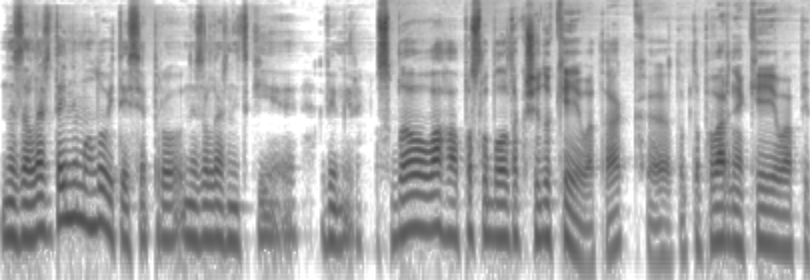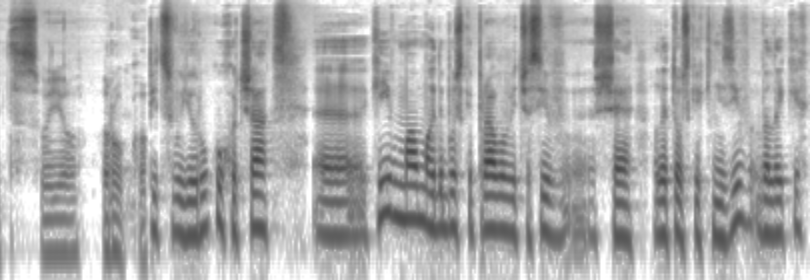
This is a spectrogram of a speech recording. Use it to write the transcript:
незалежні, та й не могло йтися про незалежницькі е, виміри. Особлива увага апостола була також і до Києва, так? Е, Тобто повернення Києва під свою руку. під свою руку. Хоча е, Київ мав Магдебурзьке право від часів е, ще литовських князів великих,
